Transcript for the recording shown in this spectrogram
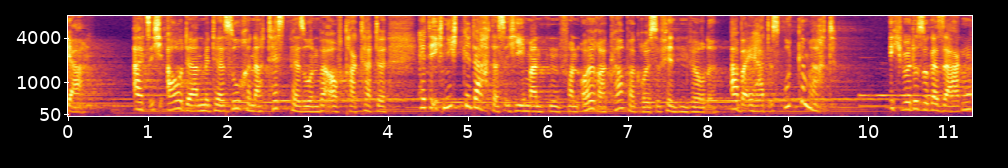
Nun ja, als ich Audern mit der Suche nach Testpersonen beauftragt hatte, hätte ich nicht gedacht, dass ich jemanden von eurer Körpergröße finden würde. Aber er hat es gut gemacht. Ich würde sogar sagen,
